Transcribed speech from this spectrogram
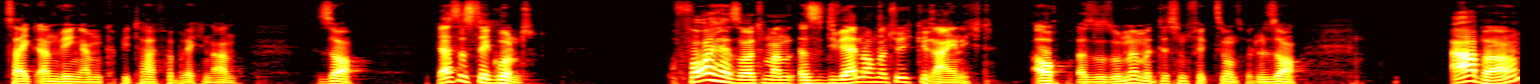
zeigt an wegen einem Kapitalverbrechen an. So. Das ist der Grund. Vorher sollte man, also die werden auch natürlich gereinigt. Auch, also so, ne, mit Desinfektionsmittel. So. Aber,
